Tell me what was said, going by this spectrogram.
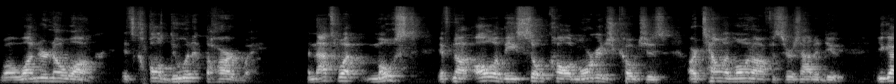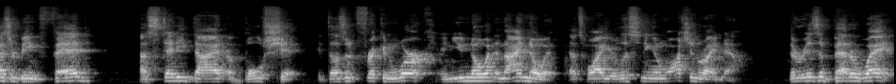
Well, wonder no longer. It's called doing it the hard way. And that's what most, if not all of these so called mortgage coaches are telling loan officers how to do. You guys are being fed a steady diet of bullshit. It doesn't fricking work. And you know it, and I know it. That's why you're listening and watching right now. There is a better way.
